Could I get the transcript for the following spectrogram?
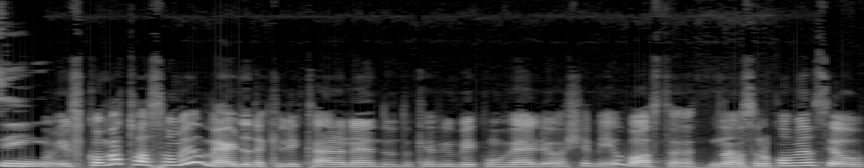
Sim. E ficou uma atuação meio merda daquele cara, né? Do, do, Kevin Bacon velho. Eu achei meio bosta. Não, você não convenceu.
